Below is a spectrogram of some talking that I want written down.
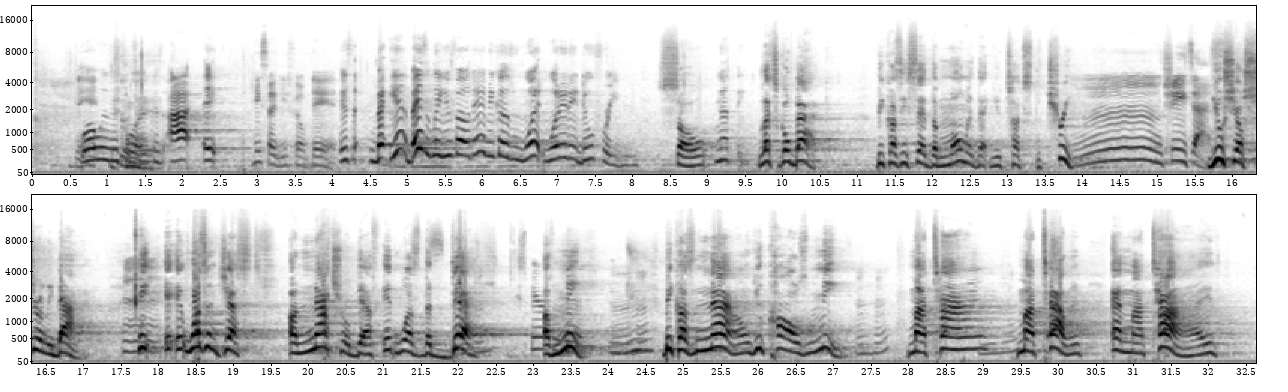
Dead. What was it for? Because I it he said you felt dead. It's, but yeah, basically you felt dead because what what did it do for you? So nothing. Let's go back because he said the moment that you touch the tree, mm, Jesus, you shall surely die. Mm-hmm. He, it, it, wasn't just a natural death; it was the death Spiritual of me. Mm-hmm. Because now you cause me mm-hmm. my time, mm-hmm. my talent, and my tithe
